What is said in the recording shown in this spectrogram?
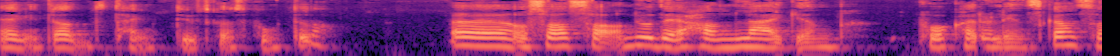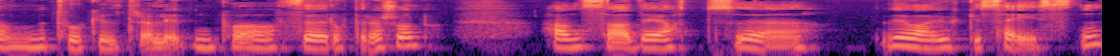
egentlig hadde tenkt i utgangspunktet. Da. Eh, og så sa han jo det, han legen på Karolinska som tok ultralyden på før operasjon, han sa det at uh, vi var i uke 16,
